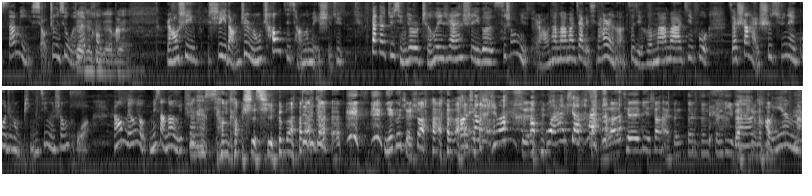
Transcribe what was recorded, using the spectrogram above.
Sammy 小郑秀文来捧的嘛，然后是一是一档阵容超级强的美食剧，大概剧情就是陈慧珊是一个私生女，然后她妈妈嫁给其他人了，自己和妈妈继父在上海市区内过这种平静的生活，然后没有有没想到有一天呢，香港市区吧？对对对，你也给我整上海了哦上海是吗？哦我爱上海，好了？TVB 上海分 分分分地的是嗯，吗？讨厌嘛。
